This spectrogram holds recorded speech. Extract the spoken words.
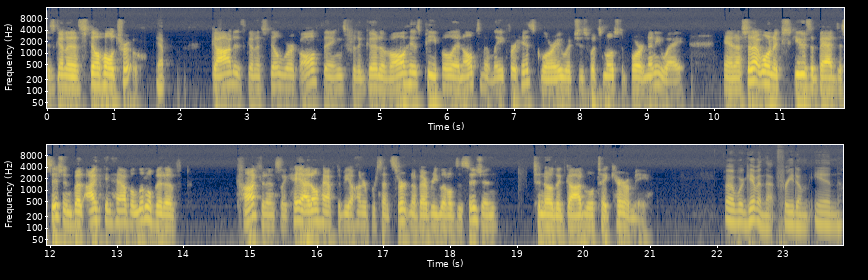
is going to still hold true. Yep. God is going to still work all things for the good of all his people and ultimately for his glory, which is what's most important anyway. And uh, so that won't excuse a bad decision, but I can have a little bit of confidence like, hey, I don't have to be 100% certain of every little decision to know that God will take care of me. Well, we're given that freedom in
